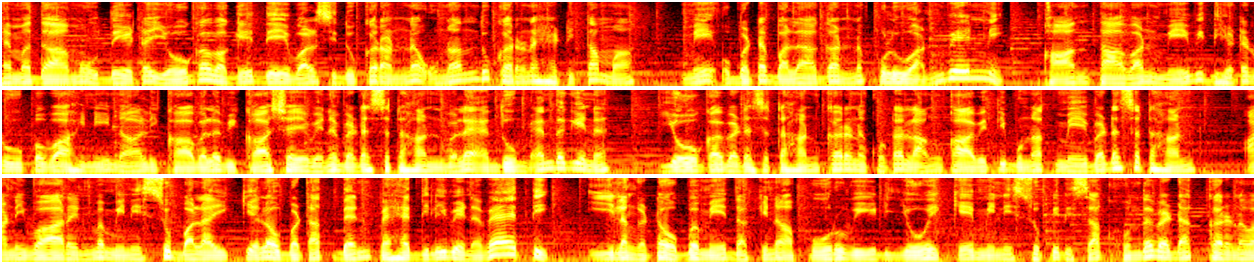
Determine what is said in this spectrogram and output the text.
හැමදාම උදේට යෝග වගේ දේවල් සිදු කරන්න උනන්දු කරන හැටි තමා මේ ඔබට බලාගන්න පුළුවන් වෙන්නේ. කාන්තාවන් මේ විදිහට රූපවාහිනී නාලිකාවල විකාශය වෙන වැඩසටහන් වල ඇඳුම් ඇඳගෙන යෝග වැඩසටහන් කරනකොට ලංකාවෙති බුණත් මේ වැඩසටහන් අනිවාරෙන්ම මිනිස්සු බලයි කියලා ඔබටත් දැන් පැහැදිලි වෙනව ඇති. ඊළඟට ඔබ මේ දකින අපූරු වීඩියෝ එකේ මිනිස්සු පිරිසක් හොඳ වැඩක් කරනව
